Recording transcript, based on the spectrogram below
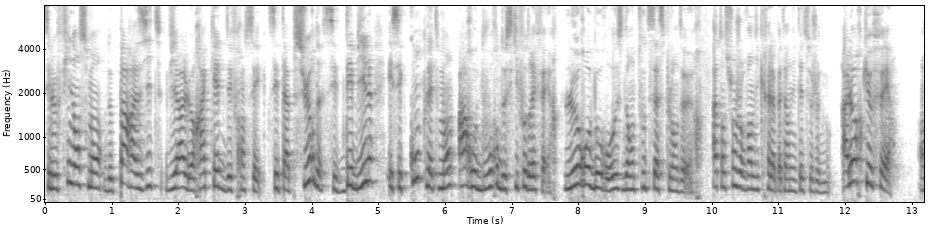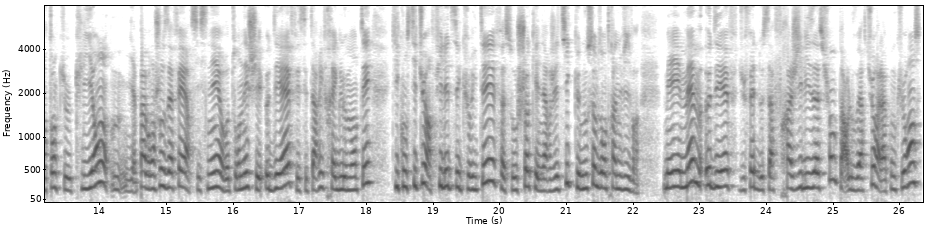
C'est le financement de parasites via le racket des Français. C'est absurde, c'est débile et c'est complètement à rebours de ce qu'il faudrait faire. L'Euroboros dans toute sa splendeur. Attention, je revendiquerai la paternité de ce jeu de mots. Alors que faire? En tant que client, il n'y a pas grand-chose à faire, si ce n'est retourner chez EDF et ses tarifs réglementés qui constituent un filet de sécurité face au choc énergétique que nous sommes en train de vivre. Mais même EDF, du fait de sa fragilisation par l'ouverture à la concurrence,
